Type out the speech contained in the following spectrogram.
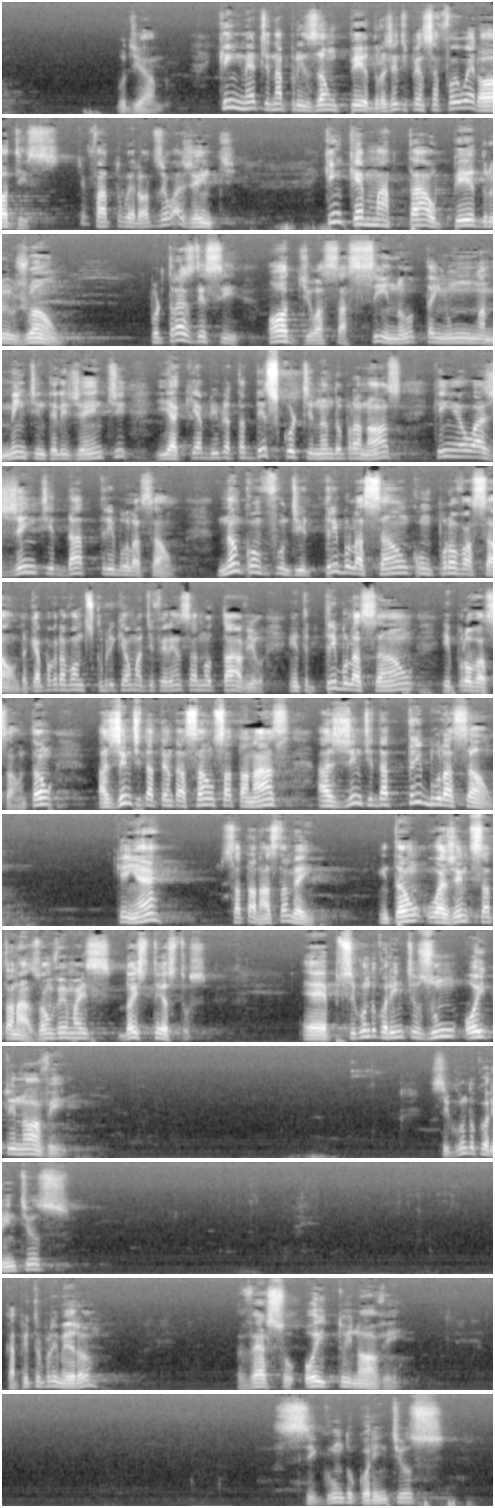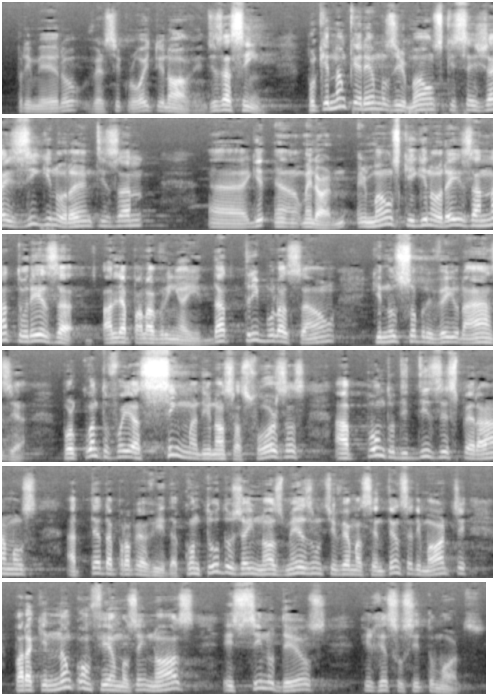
O diabo. Quem mete na prisão Pedro? A gente pensa foi o Herodes. De fato, o Herodes é o agente. Quem quer matar o Pedro e o João? Por trás desse ódio assassino tem uma mente inteligente, e aqui a Bíblia está descortinando para nós quem é o agente da tribulação. Não confundir tribulação com provação. Daqui a pouco nós vamos descobrir que há uma diferença notável entre tribulação e provação. Então, agente da tentação, Satanás, agente da tribulação. Quem é? Satanás também. Então, o agente Satanás. Vamos ver mais dois textos. É, 2 Coríntios 1, 8 e 9. 2 Coríntios capítulo 1, verso 8 e 9. Segundo Coríntios 1, versículo 8 e 9. Diz assim: Porque não queremos, irmãos, que sejais ignorantes, a, uh, melhor, irmãos, que ignoreis a natureza, olha a palavrinha aí, da tribulação que nos sobreveio na Ásia, porquanto foi acima de nossas forças, a ponto de desesperarmos até da própria vida. Contudo, já em nós mesmos tivemos a sentença de morte, para que não confiemos em nós, e sim no Deus que ressuscita os mortos.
